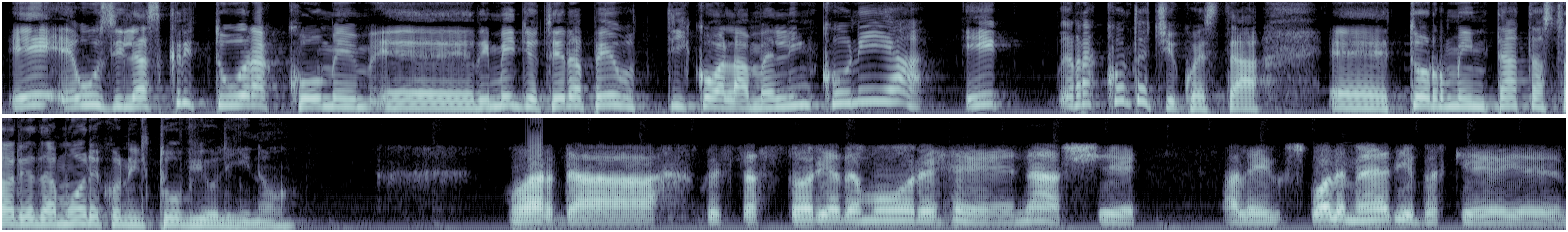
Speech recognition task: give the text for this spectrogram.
e usi la scrittura come eh, rimedio terapeutico alla malinconia e raccontaci questa eh, tormentata storia d'amore con il tuo violino. Guarda, questa storia d'amore nasce alle scuole medie perché eh,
